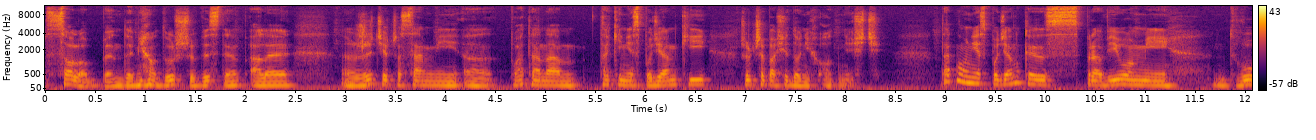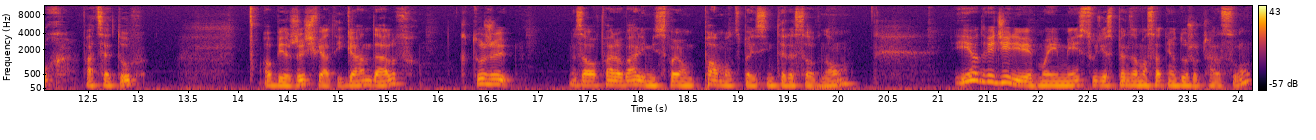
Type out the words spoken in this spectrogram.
solo będę miał dłuższy występ, ale życie czasami e, płata nam takie niespodzianki, że trzeba się do nich odnieść. Taką niespodziankę sprawiło mi dwóch facetów, obie Świat i Gandalf, którzy zaoferowali mi swoją pomoc bezinteresowną i odwiedzili mnie w moim miejscu, gdzie spędzam ostatnio dużo czasu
